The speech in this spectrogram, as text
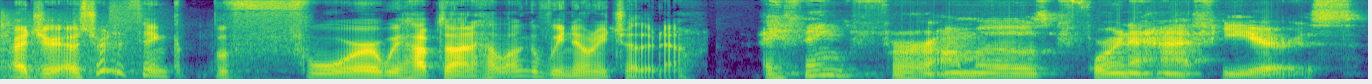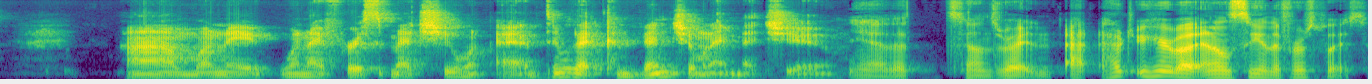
All right, Jerry, I was trying to think before we hopped on. How long have we known each other now? I think for almost four and a half years. Um, when I when I first met you, when, I think it was that convention when I met you. Yeah, that sounds right. How did you hear about NLC in the first place?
